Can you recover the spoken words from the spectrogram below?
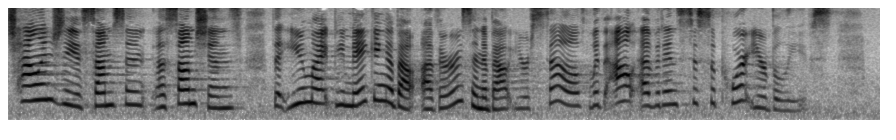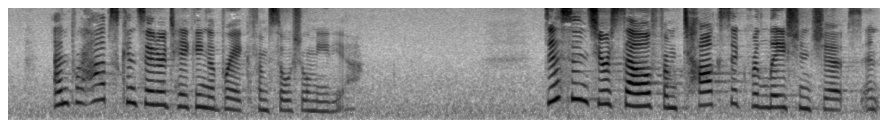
Challenge the assumption, assumptions that you might be making about others and about yourself without evidence to support your beliefs. And perhaps consider taking a break from social media. Distance yourself from toxic relationships and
